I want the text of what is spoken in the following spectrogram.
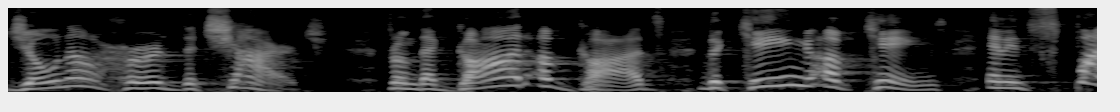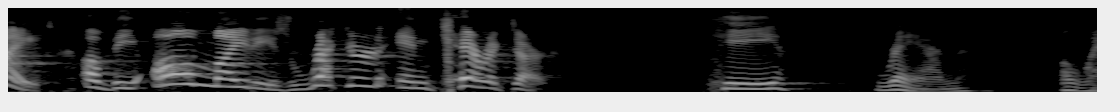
Jonah heard the charge from the God of gods, the King of kings, and in spite of the Almighty's record and character, he ran away.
